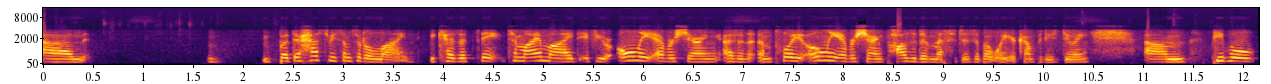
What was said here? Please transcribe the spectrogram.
Um, but there has to be some sort of line because I think, to my mind, if you're only ever sharing, as an employee, only ever sharing positive messages about what your company's doing, um, people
